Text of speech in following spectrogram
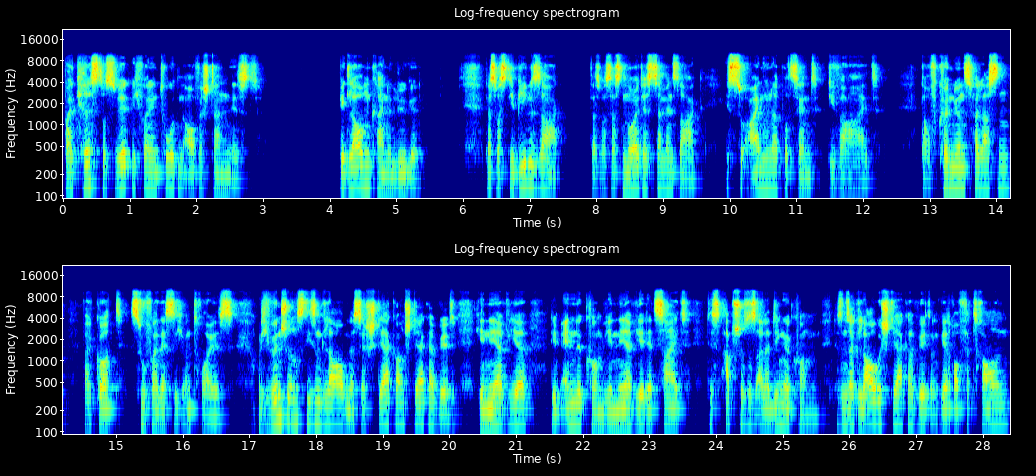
weil Christus wirklich von den Toten auferstanden ist. Wir glauben keine Lüge. Das, was die Bibel sagt, das, was das Neue Testament sagt, ist zu 100 Prozent die Wahrheit. Darauf können wir uns verlassen, weil Gott zuverlässig und treu ist. Und ich wünsche uns diesen Glauben, dass er stärker und stärker wird, je näher wir dem Ende kommen, je näher wir der Zeit des Abschlusses aller Dinge kommen, dass unser Glaube stärker wird und wir darauf vertrauen,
